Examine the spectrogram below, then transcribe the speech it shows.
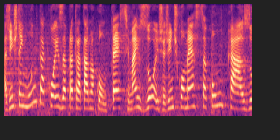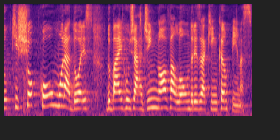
A gente tem muita coisa para tratar no Acontece, mas hoje a gente começa com um caso que chocou moradores do bairro Jardim Nova Londres, aqui em Campinas.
